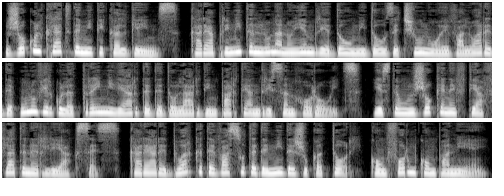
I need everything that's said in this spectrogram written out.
Jocul creat de Mythical Games, care a primit în luna noiembrie 2021 o evaluare de 1,3 miliarde de dolari din partea Andreessen Horowitz, este un joc NFT aflat în Early Access, care are doar câteva sute de mii de jucători, conform companiei.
